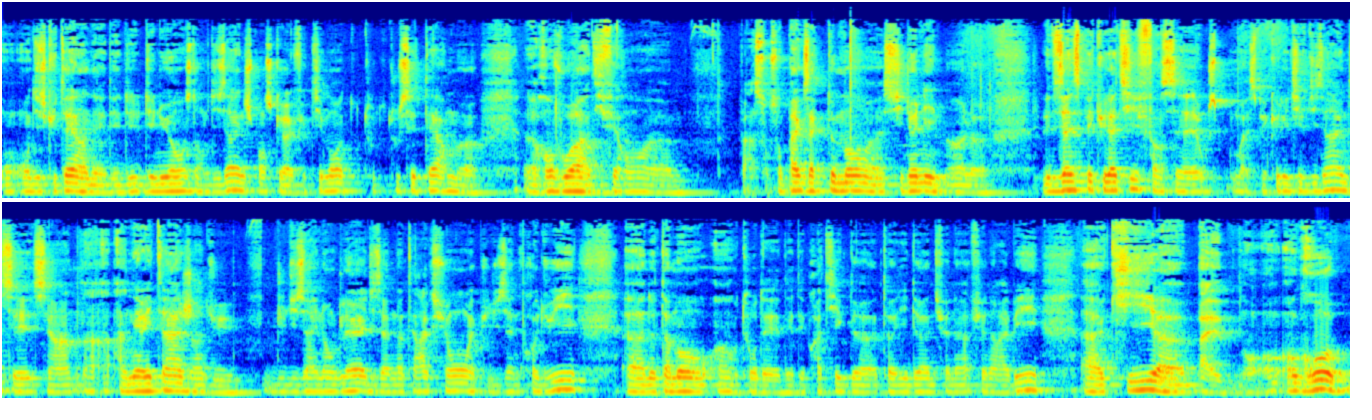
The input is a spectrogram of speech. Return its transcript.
on, discutait hein, des, nuances dans le design, je pense qu'effectivement, tous ces termes euh, renvoient à différents... Euh, enfin, ne sont, pas exactement euh, synonymes. Hein, le design spéculatif, hein, speculative design, c'est, un, héritage hein, du, design anglais, design d'interaction et puis design produit, euh, notamment hein, autour des, pratiques de Tony Dunn, Fiona, Fiona euh, qui, euh, bah, en, gros,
